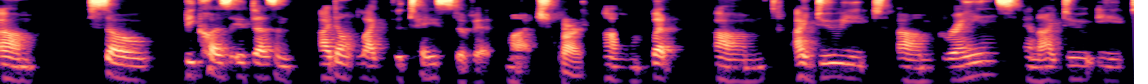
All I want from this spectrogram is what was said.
Um, so because it doesn't, I don't like the taste of it much. Right. Um, but um, I do eat um, grains and I do eat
